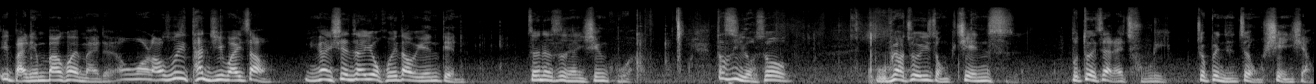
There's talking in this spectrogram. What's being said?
一百零八块买的，哇，老师你贪急白走，你看现在又回到原点，真的是很辛苦啊。但是有时候股票就一种坚持，不对再来处理，就变成这种现象。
